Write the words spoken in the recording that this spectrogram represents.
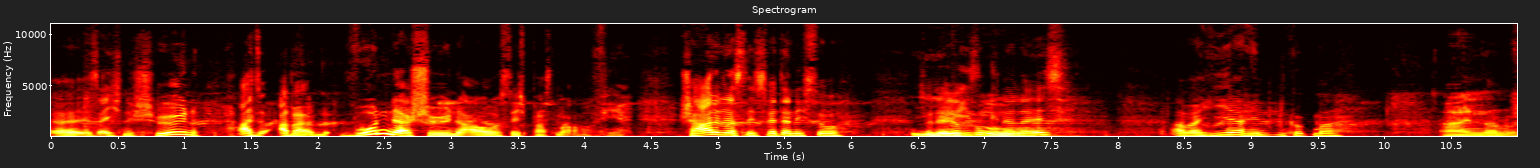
äh, ist echt eine schöne, also aber eine wunderschöne Aussicht. Pass mal auf hier. Schade, dass das Wetter nicht so, so der Juhu. Riesenknaller ist. Aber hier hinten, guck mal, Ein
